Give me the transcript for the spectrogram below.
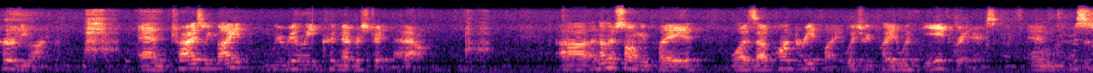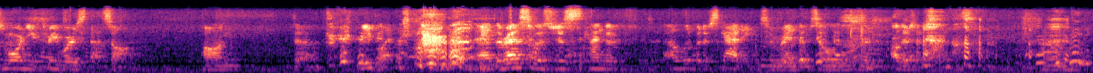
curvy line. And try as we might, we really could never straighten that out. Uh, another song we played was uh, Pon de Replay, which we played with the 8th graders. And Mrs. Moore knew three words to that song. Pon de replay. and the rest was just kind of a little bit of scatting, some random syllables and other such things. Um,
